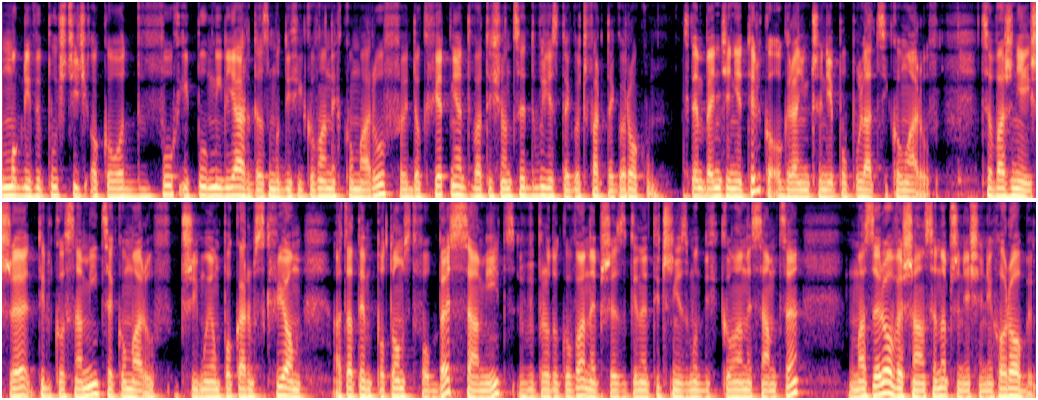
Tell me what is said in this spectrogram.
mogli wypuścić około 2,5 miliarda zmodyfikowanych komarów do kwietnia 2024 roku. Tym będzie nie tylko ograniczenie populacji komarów. Co ważniejsze, tylko samice komarów przyjmują pokarm z krwią, a zatem potomstwo bez samic, wyprodukowane przez genetycznie zmodyfikowane samce, ma zerowe szanse na przeniesienie choroby.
